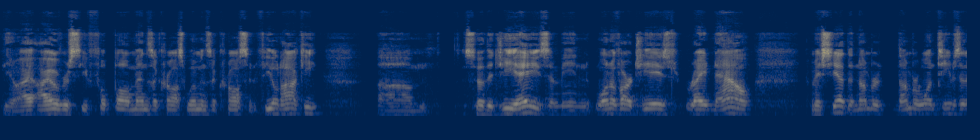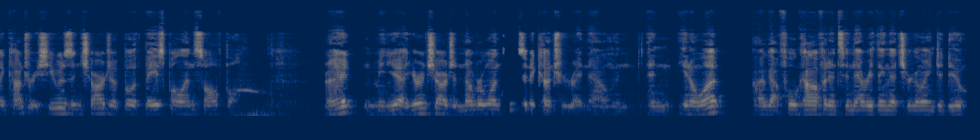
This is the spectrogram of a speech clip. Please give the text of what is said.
you know I, I, oversee football, men's lacrosse, women's lacrosse, and field hockey. Um, so the GAs, I mean, one of our GAs right now, I mean, she had the number number one teams in the country. She was in charge of both baseball and softball right? I mean, yeah, you're in charge of number one teams in the country right now, and and you know what? I've got full confidence in everything that you're going to do,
